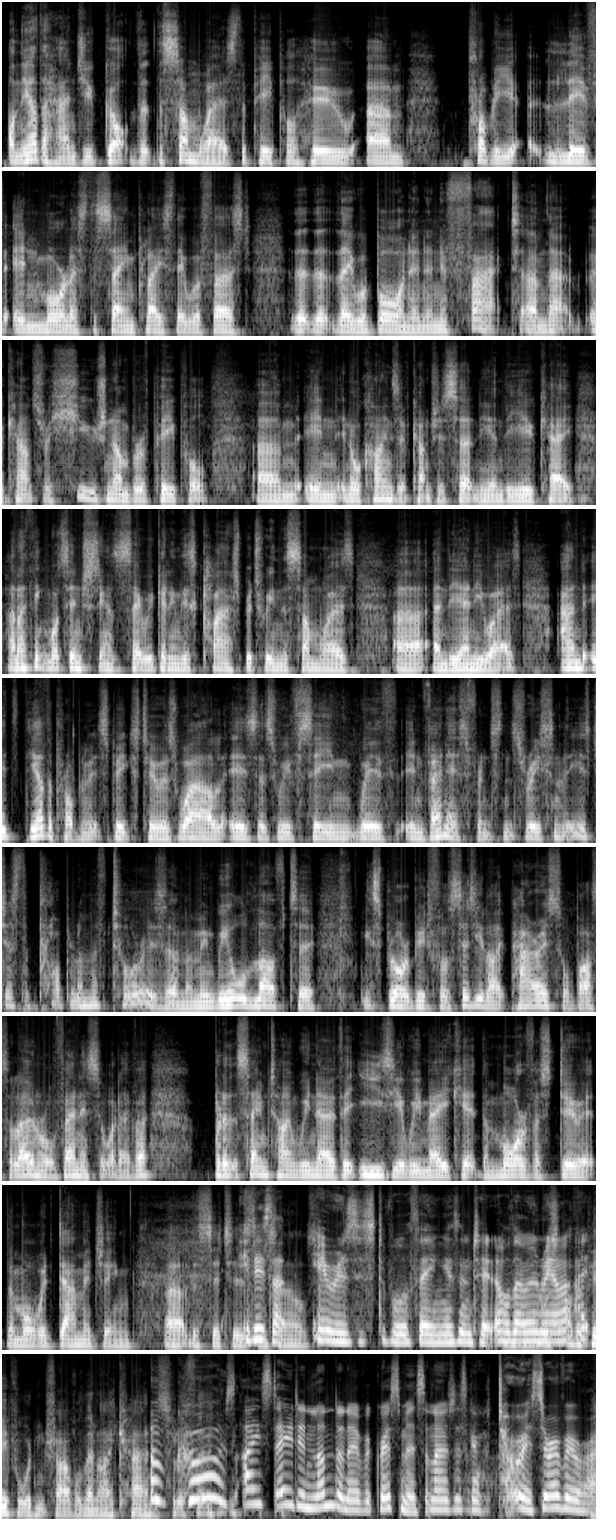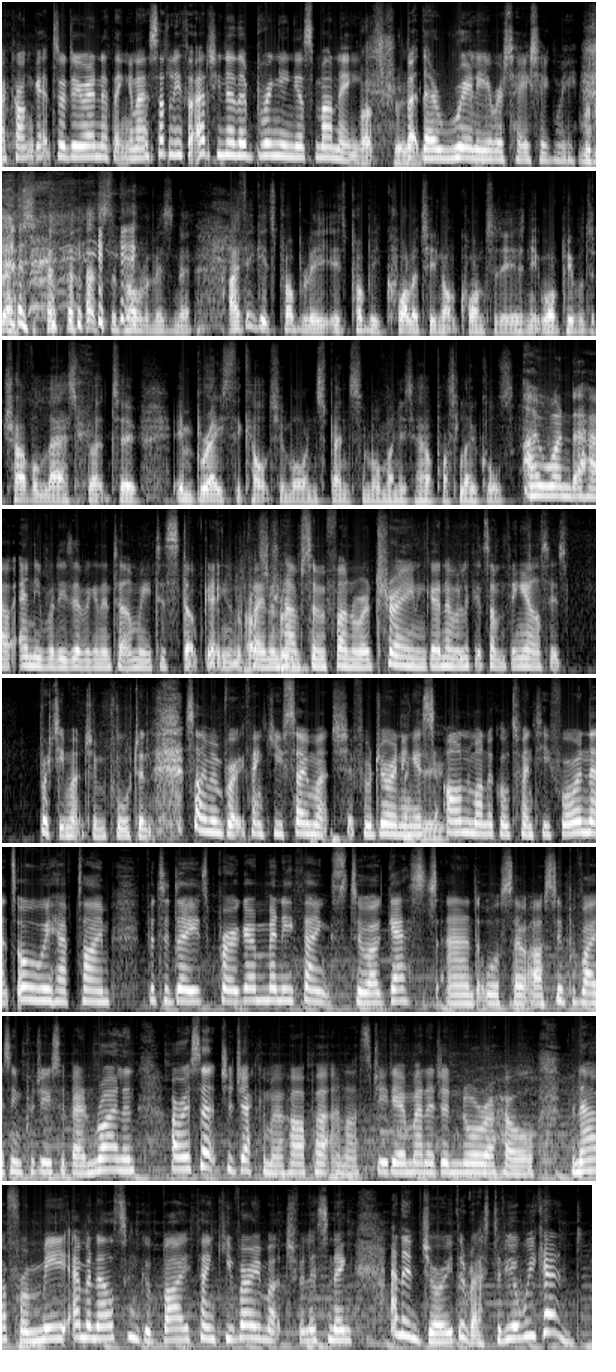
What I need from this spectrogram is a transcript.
On the other hand, you've got the, the somewheres, the people who um, probably live in more or less the same place they were first that, that they were born in, and in fact, um, that accounts for a huge number of people um, in in all kinds of countries, certainly in the UK. And I think what's interesting, as I say, we're getting this clash between the somewheres uh, and the anywheres, and it's the other problem it speaks to as well is as we've seen with in Venice, for instance, recently, is just the problem of tourism. I mean, we all love to explore a beautiful city like Paris or Barcelona or Venice or whatever But at the same time, we know the easier we make it, the more of us do it, the more we're damaging uh, the cities It is themselves. that irresistible thing, isn't it? Although, mean, Also, other people wouldn't travel, then I can. Of sort of thing. course. I stayed in London over Christmas and I was just going, tourists are everywhere. I can't get to do anything. And I suddenly thought, actually, no, they're bringing us money. That's true. But they're really irritating me. But that's, that's the problem, isn't it? I think it's probably it's probably quality, not quantity, isn't it? You want people to travel less, but to embrace the culture more and spend some more money to help us locals. I wonder how anybody's ever going to tell me to stop getting on plane and have some fun or a train and go and have a look at something else. It's pretty much important. Simon Brooke, thank you so much for joining Thank us you. on Monocle 24. And that's all we have time for today's programme. Many thanks to our guests and also our supervising producer, Ben Ryland, our researcher, Giacomo Harper, and our studio manager, Nora Hole. For now, from me, Emma Nelson, goodbye. Thank you very much for listening and enjoy the rest of your weekend.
